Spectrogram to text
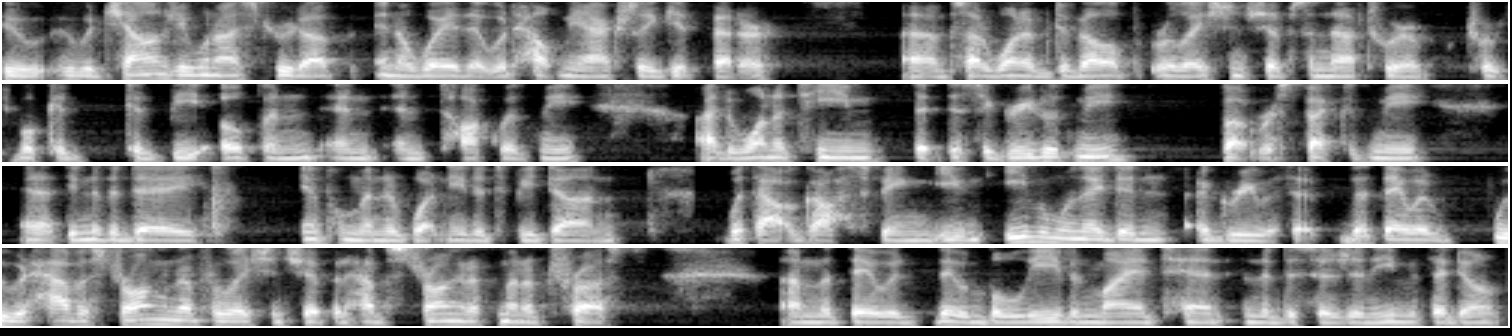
who, who would challenge me when i screwed up in a way that would help me actually get better. Um, so i'd want to develop relationships enough to where, to where people could could be open and, and talk with me I'd won a team that disagreed with me, but respected me. And at the end of the day, implemented what needed to be done without gossiping, even when they didn't agree with it. That they would, we would have a strong enough relationship and have a strong enough amount of trust um, that they would, they would believe in my intent in the decision, even if they don't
